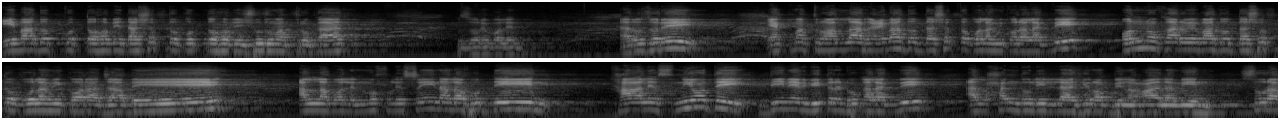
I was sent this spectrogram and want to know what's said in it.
ইবাদত করতে হবে, দাসত্ব করতে হবে, শুধুমাত্র কার? জোরে বলেন। আরও জোরে। একমাত্র আল্লাহর এবাদত দাসত্ব গোলামি করা লাগবে, অন্য কারও এবাদত দাসত্ব গোলামি করা যাবে। আল্লাহ বলেন, মুখলিসিন আলাহুদ্দিন, খালেস নিয়তে দিনের ভিতরে ঢোকা লাগবে। আলহামদুলিল্লাহি রাব্বিল আলামিন। সূরা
